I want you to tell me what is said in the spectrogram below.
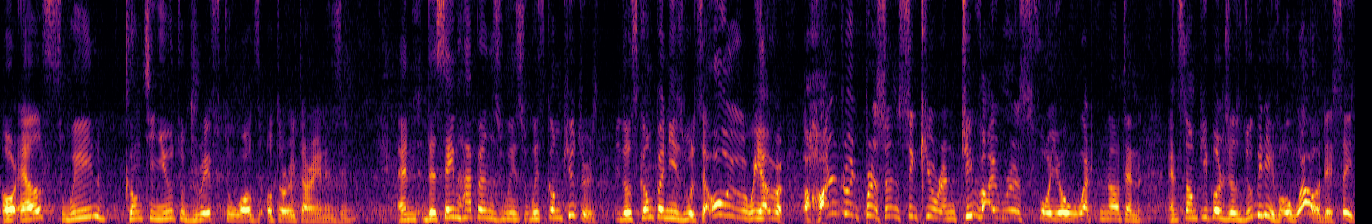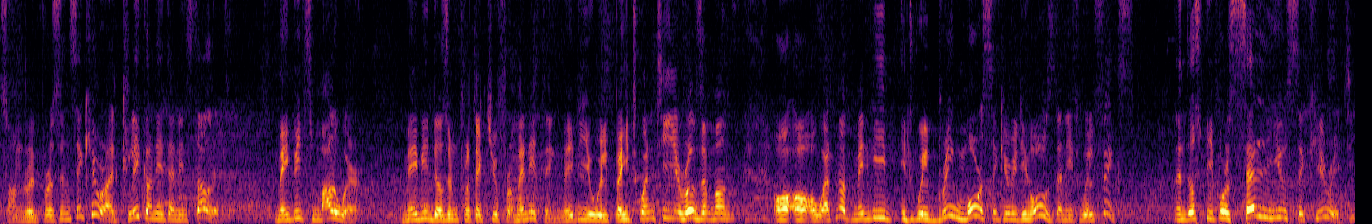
or else we'll continue to drift towards authoritarianism. And the same happens with, with computers. Those companies will say, oh, we have a 100% secure antivirus for your whatnot. And, and some people just do believe, oh, wow, they say it's 100% secure. I'll click on it and install it. Maybe it's malware. Maybe it doesn't protect you from anything. Maybe you will pay 20 euros a month or, or, or whatnot. Maybe it will bring more security holes than it will fix. And those people sell you security.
